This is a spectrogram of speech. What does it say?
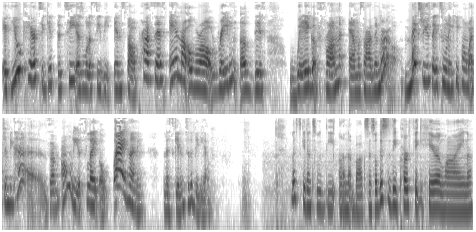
if you care to get the tea as well as see the install process and my overall rating of this wig from amazon then girl make sure you stay tuned and keep on watching because i'm only a slate away honey. Let's get into the video. Let's get into the unboxing. So this is the perfect hairline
